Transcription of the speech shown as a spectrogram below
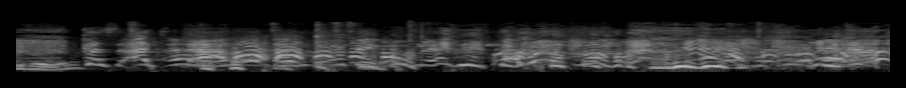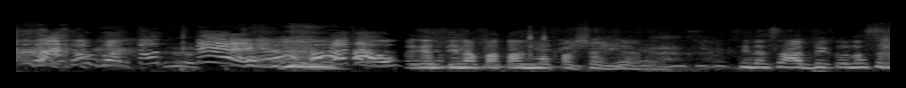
to gde? Kasi at Batot eh! Agad tinapatan mo pa siya here. Sinasabi ko na sa...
